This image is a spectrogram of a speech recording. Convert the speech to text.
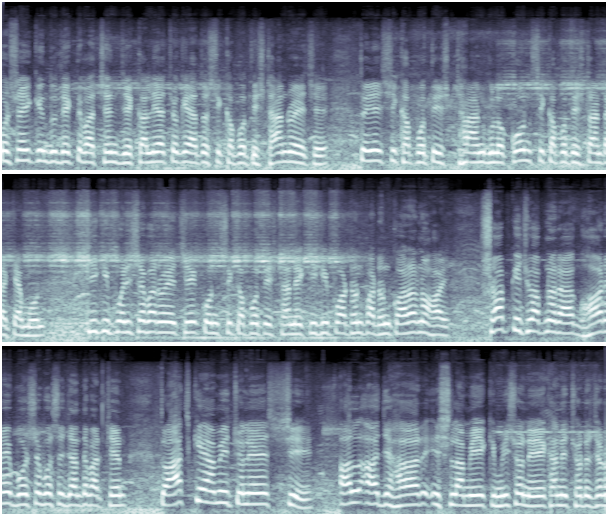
বসেই কিন্তু দেখতে পাচ্ছেন যে কালিয়াচকে এত শিক্ষা প্রতিষ্ঠান রয়েছে। তো এই শিক্ষা প্রতিষ্ঠানগুলো কোন শিক্ষা প্রতিষ্ঠানটা কেমন? কি কি পরিষেবা রয়েছে? কোন শিক্ষা প্রতিষ্ঠানে কি কি পঠন পাঠন করানো হয়? সব কিছু আপনারা ঘরে বসে বসে জানতে পারছেন। তো আজকে আমি চলে এসেছি আল আজহার ইসলামিক মিশনে। এখানে ছোট ছোট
